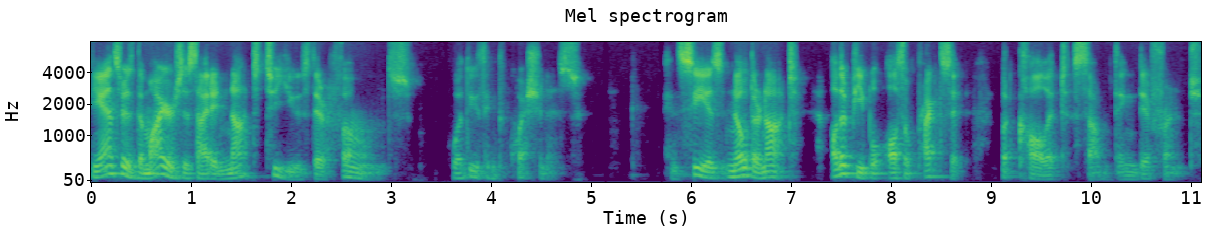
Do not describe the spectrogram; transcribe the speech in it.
The answer is the Myers decided not to use their phones. What do you think the question is? And C is no, they're not. Other people also practice it, but call it something different.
